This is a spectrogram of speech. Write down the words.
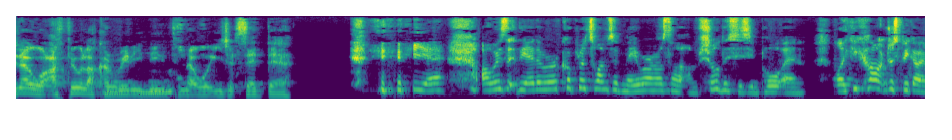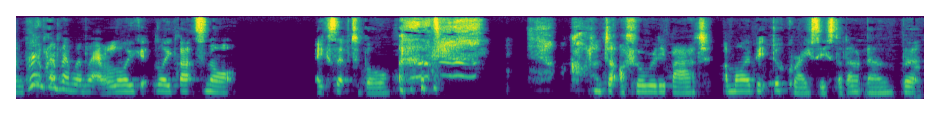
Do you know what? I feel like I really needed to know what you just said there. yeah, I was. At yeah, there were a couple of times with me where I was like, "I'm sure this is important." Like, you can't just be going blah, blah, blah, blah, blah, like, like that's not acceptable. Oh, God, I, I feel really bad. Am I a bit duck racist? I don't know, but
